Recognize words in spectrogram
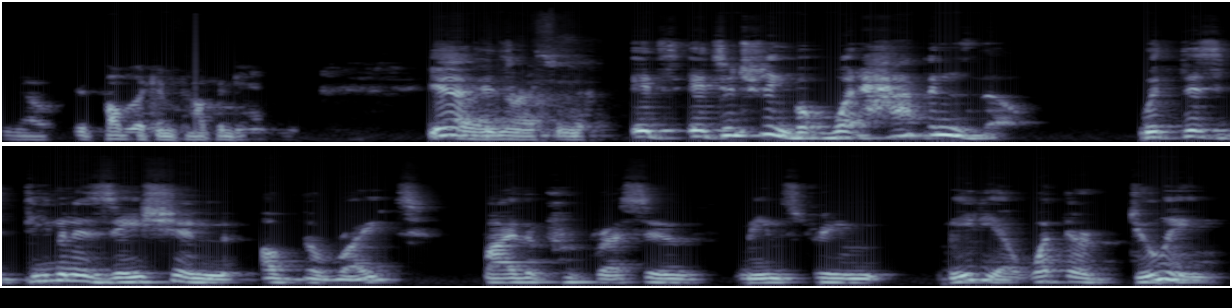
you know Republican propaganda. Yeah, it's, it's it's interesting. But what happens though? with this demonization of the right by the progressive mainstream media, what they're doing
